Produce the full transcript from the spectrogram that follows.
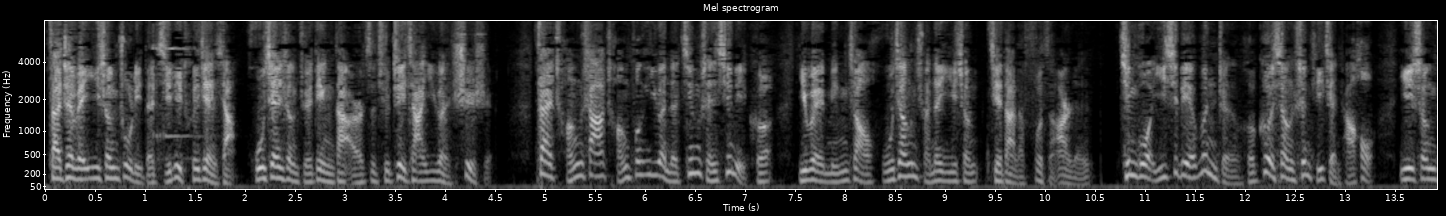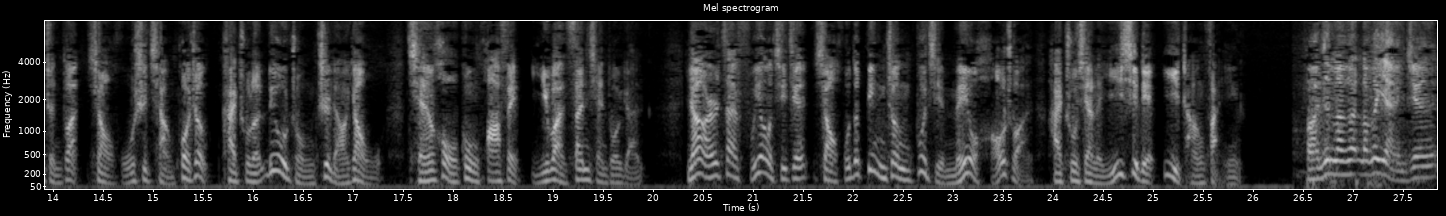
在这位医生助理的极力推荐下，胡先生决定带儿子去这家医院试试。在长沙长丰医院的精神心理科，一位名叫胡江泉的医生接待了父子二人。经过一系列问诊和各项身体检查后，医生诊断小胡是强迫症，开出了六种治疗药物，前后共花费一万三千多元。然而，在服药期间，小胡的病症不仅没有好转，还出现了一系列异常反应。反正那个那个眼睛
